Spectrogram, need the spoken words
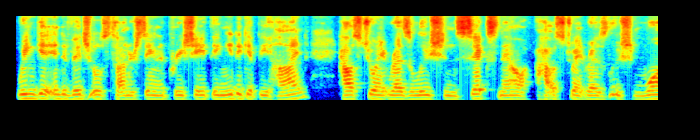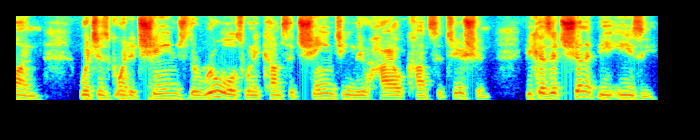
we can get individuals to understand and appreciate they need to get behind house joint resolution 6 now house joint resolution 1 which is going to change the rules when it comes to changing the ohio constitution because it shouldn't be easy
